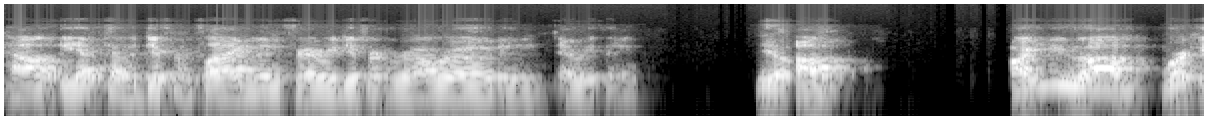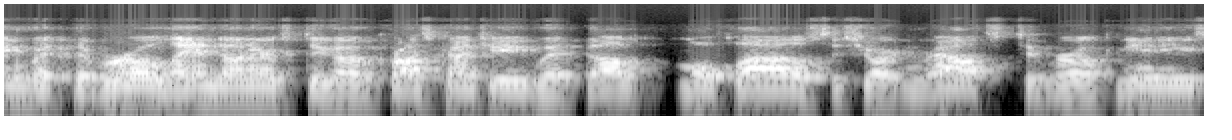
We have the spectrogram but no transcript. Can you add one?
how you have to have a different flagman for every different railroad and everything. Yeah. Um, are you um, working with the rural landowners to go cross country with uh, mole plows to shorten routes to rural communities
